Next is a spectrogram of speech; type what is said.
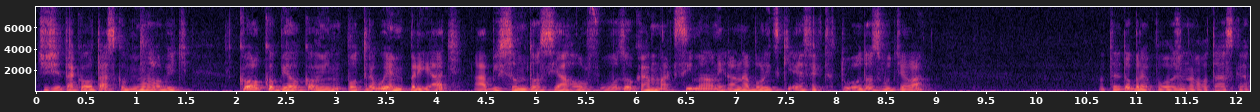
Čiže takou otázkou by mohlo byť, koľko bielkovín potrebujem prijať, aby som dosiahol v úvodzovkách maximálny anabolický efekt tú odozvu tela? To je dobre položená otázka.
